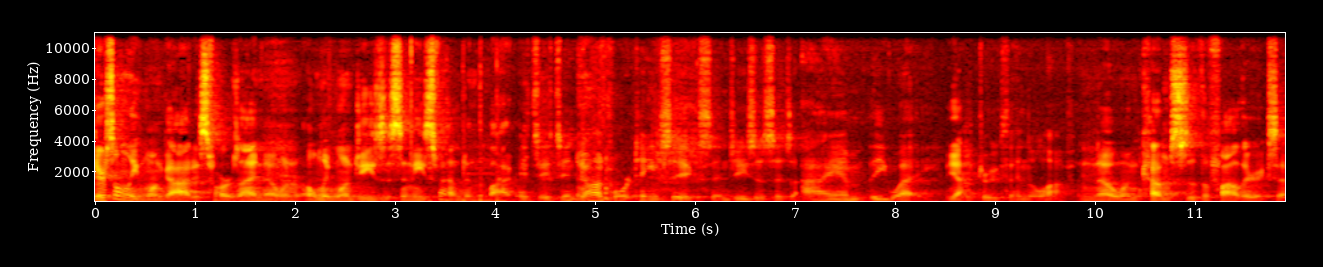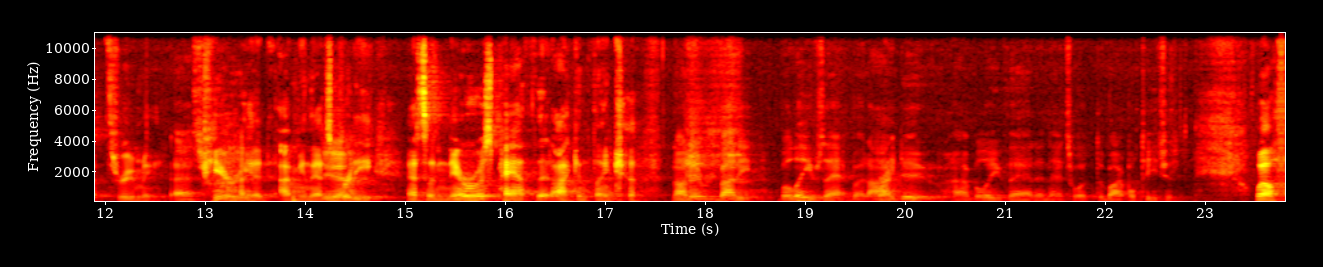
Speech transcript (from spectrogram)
there's only one God as far as I know, and only one Jesus, and He's found in the Bible. It's, it's in John 14, 6, and Jesus says, I am the way, Yeah. the truth, and the life. no one comes to the Father except through me. That's period. I mean, that's Yeah. pretty. That's the narrowest path that I can think of. Not everybody believes that, but I do. I believe that, and that's what the Bible teaches. Well,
